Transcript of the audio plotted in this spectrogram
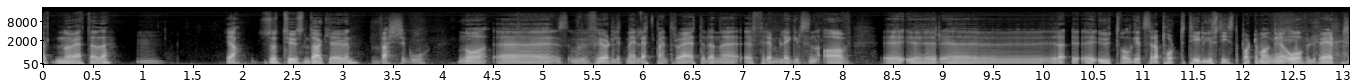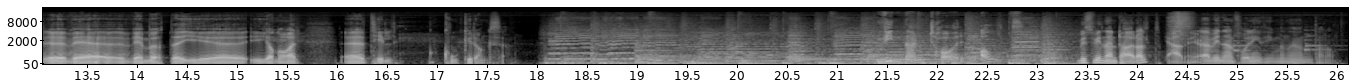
at nå vet jeg det. Ja, Så tusen takk, Øyvind. Vær så god. Nå eh, vi får gjøre det litt mer lettbeint, tror jeg, etter denne eh, fremleggelsen av eh, eh, eh, utvalgets rapport til Justisdepartementet, overlevert eh, ved, ved møtet i, i januar, eh, til konkurranse. Vinneren tar alt. Hvis vinneren tar alt. Ja, vinneren får ingenting, men hun tar alt.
